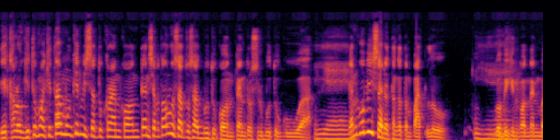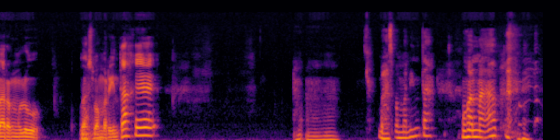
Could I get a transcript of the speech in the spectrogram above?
Ya kalau gitu mah kita mungkin bisa tukeran konten. Siapa tahu lu satu saat butuh konten terus lu butuh gua. Iya. Kan gua bisa datang ke tempat lu. Iya. Gua bikin konten bareng lu. Bahas Mm-mm. pemerintah kek. Mm-mm. Bahas pemerintah. Mohon maaf.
